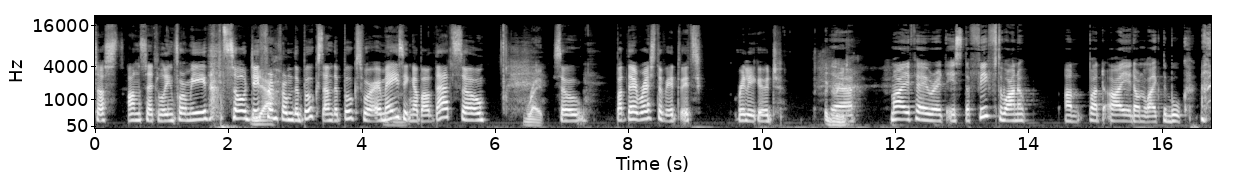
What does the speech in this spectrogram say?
just unsettling for me. That's so different Yeah. from the books, and the books were mm-hmm. amazing about that. So, right. so, but the rest of it, it's really good. Agreed. Yeah. My favorite is the fifth one, um, but I don't like the book.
